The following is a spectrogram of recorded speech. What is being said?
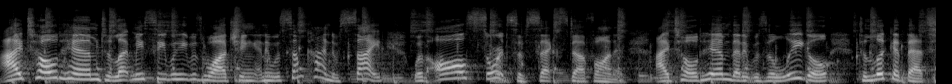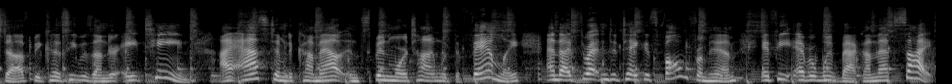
I told him to let me see what he was watching, and it was some kind of site with all sorts of sex stuff on it. I told him that it was illegal to look at that stuff because he was under 18. I asked him to come out and spend more time with the family, and I threatened to take his phone from him if he ever went back on that site.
